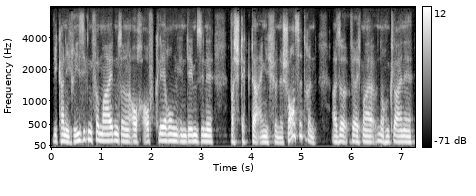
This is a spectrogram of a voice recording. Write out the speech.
wie kann ich Risiken vermeiden, sondern auch Aufklärung in dem Sinne, was steckt da eigentlich für eine Chance drin? Also vielleicht mal noch eine kleine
